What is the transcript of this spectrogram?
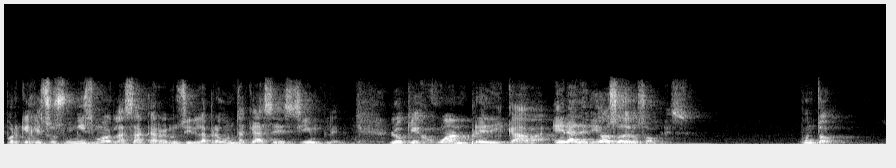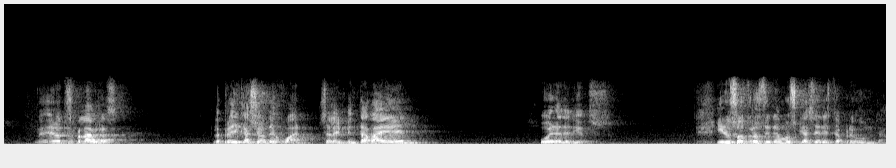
porque Jesús mismo la saca a relucir. Y la pregunta que hace es simple. ¿Lo que Juan predicaba era de Dios o de los hombres? Punto. En otras palabras, la predicación de Juan, ¿se la inventaba él o era de Dios? Y nosotros tenemos que hacer esta pregunta.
